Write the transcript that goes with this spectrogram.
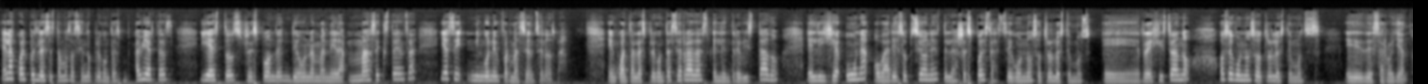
en la cual pues les estamos haciendo preguntas abiertas y estos responden de una manera más extensa y así ninguna información se nos va. En cuanto a las preguntas cerradas, el entrevistado elige una o varias opciones de las respuestas según nosotros lo estemos eh, registrando o según nosotros lo estemos eh, desarrollando,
